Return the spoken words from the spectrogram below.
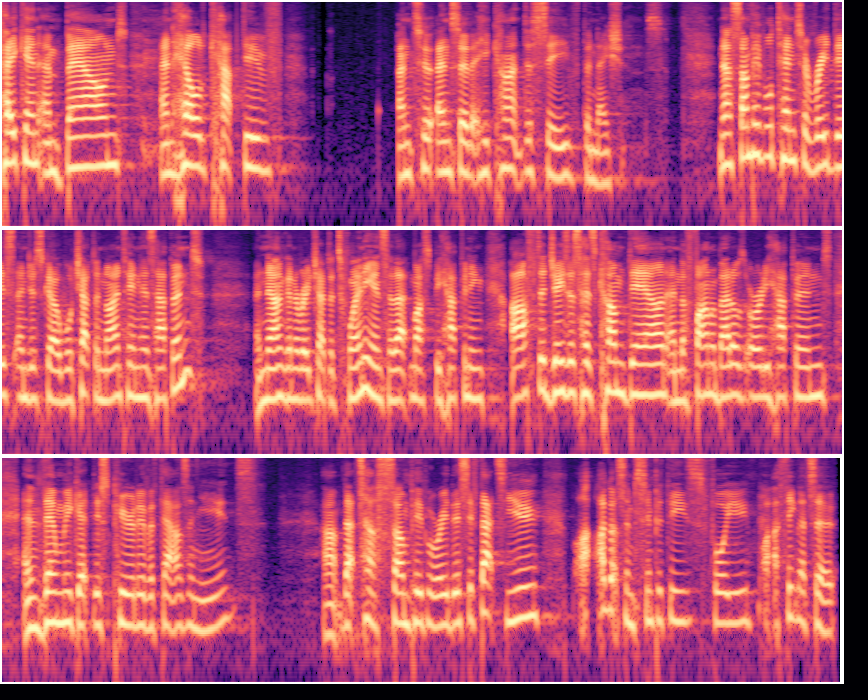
taken and bound and held captive and so that he can't deceive the nations. Now, some people tend to read this and just go, well, chapter 19 has happened. And now I'm going to read chapter 20, and so that must be happening after Jesus has come down and the final battle's already happened, and then we get this period of a thousand years. Um, that's how some people read this. If that's you, I, I got some sympathies for you. I think that's a,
